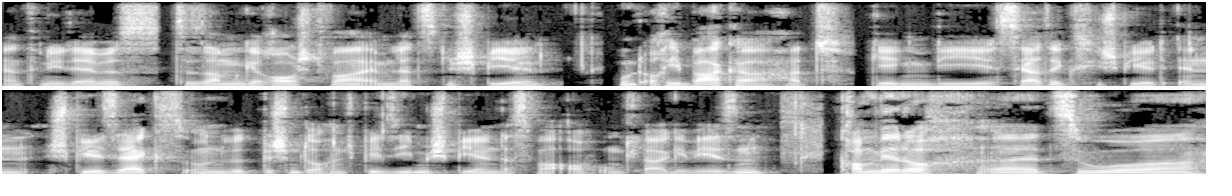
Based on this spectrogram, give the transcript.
Anthony Davis zusammengerauscht war im letzten Spiel. Und auch Ibaka hat gegen die Celtics gespielt in Spiel 6 und wird bestimmt auch in Spiel 7 spielen. Das war auch unklar gewesen. Kommen wir doch äh, zur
